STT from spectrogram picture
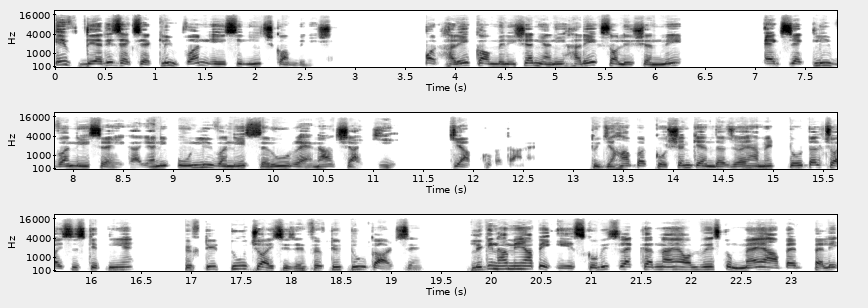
if there is exactly one ace in each combination और हर एक कॉम्बिनेशन यानी हर एक सॉल्यूशन में एग्जैक्टली वन एस रहेगा, यानी ओनली वन एस ज़रूर रहना चाहिए, ये आपको बताना है। तो यहाँ पर क्वेश्चन के अंदर जो है, हमें टोटल चॉइसेस कितनी है? 52 चॉइसेस हैं 52 कार्ड्स हैं। लेकिन हमें यहाँ पे एस को भी सिलेक्ट करना है ऑलवेज तो मैं यहाँ पे पहले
